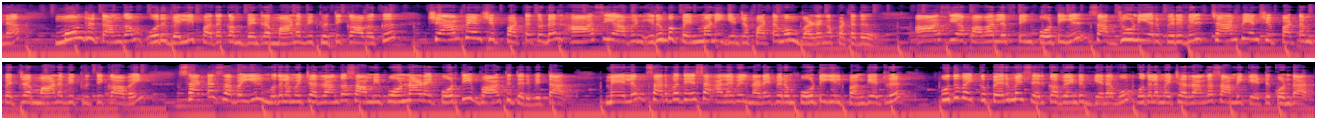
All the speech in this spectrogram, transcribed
என மூன்று தங்கம் ஒரு வெள்ளி பதக்கம் வென்ற மாணவி கிருத்திகாவுக்கு சாம்பியன்ஷிப் பட்டத்துடன் ஆசியாவின் இரும்பு பெண்மணி என்ற பட்டமும் வழங்கப்பட்டது. ஆசியா பவர் லிஃப்டிங் போட்டியில் சப் ஜூனியர் பிரிவில் சாம்பியன்ஷிப் பட்டம் பெற்ற மாணவி கிருத்திகாவை சட்டசபையில் முதலமைச்சர் ரங்கசாமி பொன்னாடை போர்த்தி வாழ்த்து தெரிவித்தார். மேலும் சர்வதேச அளவில் நடைபெறும் போட்டியில் பங்கேற்று புதுவைக்கு பெருமை சேர்க்க வேண்டும் எனவும் முதலமைச்சர் ரங்கசாமி கேட்டுக்கொண்டார்.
